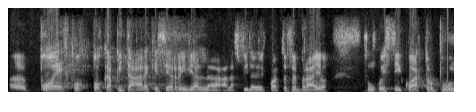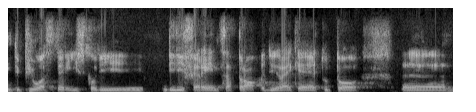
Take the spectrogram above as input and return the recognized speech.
Uh, può, può, può, capitare che si arrivi alla, alla, sfida del 4 febbraio con questi quattro punti più asterisco di, di differenza, però direi che è tutto eh,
